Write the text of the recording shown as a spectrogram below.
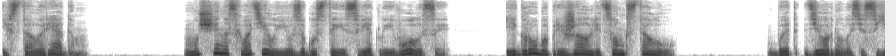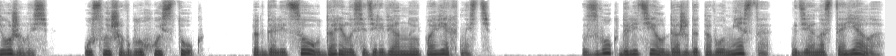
и встала рядом. Мужчина схватил ее за густые светлые волосы и грубо прижал лицом к столу. Бет дернулась и съежилась, услышав глухой стук, когда лицо ударилось о деревянную поверхность. Звук долетел даже до того места, где она стояла.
